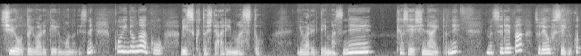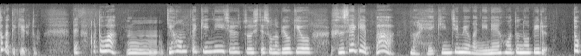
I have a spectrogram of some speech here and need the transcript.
腫瘍と言われているものですね。こういうのがこうリスクとしてありますと言われていますね。虚勢しないとね。すればそれを防ぐことができると。であとはうん基本的に手術をしてその病気を防げば、まあ、平均寿命が2年ほど伸びる。と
